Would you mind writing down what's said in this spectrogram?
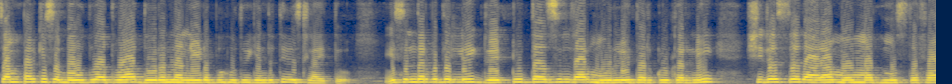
ಸಂಪರ್ಕಿಸಬಹುದು ಅಥವಾ ದೂರನ್ನ ನೀಡಬಹುದು ಎಂದು ತಿಳಿಸಲಾಯಿತು. ಈ ಸಂದರ್ಭದಲ್ಲಿ ಗ್ರೇಟ್ ಟು ತಹಸೀಲ್ದಾರ್ ಮುರಳೀಧರ್ ಕುಲಕರ್ಣಿ ಶಿರಸ್ತದಾರ ಮೊಹಮ್ಮದ್ ಮುಸ್ತಫಾ,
